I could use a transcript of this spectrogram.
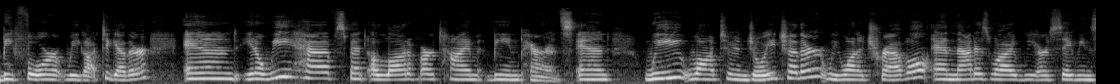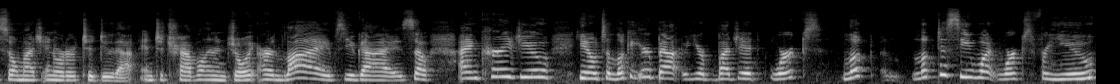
before we got together. And you know we have spent a lot of our time being parents. And we want to enjoy each other. We want to travel. And that is why we are saving so much in order to do that and to travel and enjoy our lives you guys. So i encourage you you know to look at your your budget works look look to see what works for you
